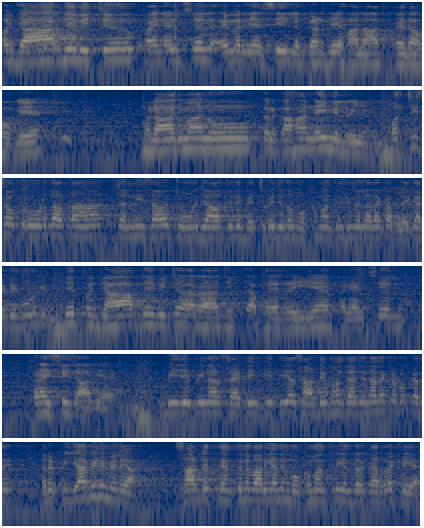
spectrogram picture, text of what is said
ਪੰਜਾਬ ਦੇ ਵਿੱਚ ਫਾਈਨੈਂਸ਼ੀਅਲ ਐਮਰਜੈਂਸੀ ਲੱਗਣ ਦੇ ਹਾਲਾਤ ਪੈਦਾ ਹੋ ਗਏ ਹੈ। ਮੁਲਾਜ਼ਮਾਂ ਨੂੰ ਤਨਖਾਹਾਂ ਨਹੀਂ ਮਿਲ ਰਹੀਆਂ। 2500 ਕਰੋੜ ਦਾ ਤਾਂ ਚੰਨੀ ਸਾਹਿਬ ਚੋਣ ਜਾਬਤੇ ਦੇ ਵਿੱਚ ਵੀ ਜਦੋਂ ਮੁੱਖ ਮੰਤਰੀ ਸੀ ਮੇਲਾ ਦਾ ਘਪਲੇ ਕਰਕੇ ਹੋਣਗੇ। ਤੇ ਪੰਜਾਬ ਦੇ ਵਿੱਚ ਅਰਾਜਕਤਾ ਫੈਲ ਰਹੀ ਹੈ ਫਾਈਨੈਂਸ਼ੀਅਲ ਕ੍ਰਾਈਸਿਸ ਆ ਗਿਆ ਹੈ। ਬੀਜੇਪੀ ਨਾਲ ਸੈਟਿੰਗ ਕੀਤੀ ਆ ਸਾਡੇ ਬੰਦਿਆਂ ਜਿਨ੍ਹਾਂ ਦੇ ਘਰੋਂ ਕਦੇ ਰੁਪਈਆ ਵੀ ਨਹੀਂ ਮਿਲਿਆ। ਸਾਡੇ ਤਿੰਨ ਤਿੰਨ ਵਾਰੀਆਂ ਦੇ ਮੁੱਖ ਮੰਤਰੀ ਅੰਦਰ ਕਰ ਰੱਖੇ ਆ।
